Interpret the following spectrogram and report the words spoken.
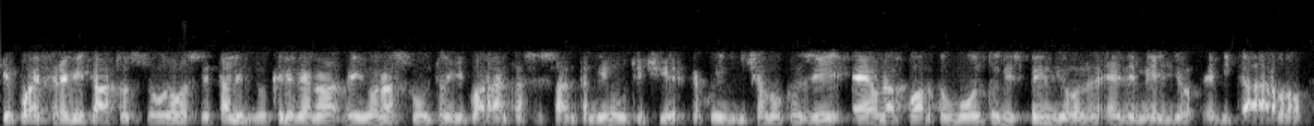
che può essere evitato solo se tali zuccheri vengono assunti ogni 40-60 minuti circa, quindi diciamo così è un apporto molto dispendioso ed è meglio evitarlo.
